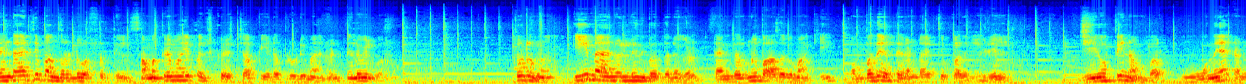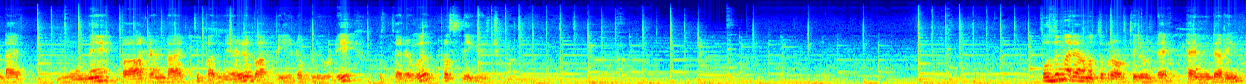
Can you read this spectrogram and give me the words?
രണ്ടായിരത്തി പന്ത്രണ്ട് വർഷത്തിൽ സമഗ്രമായി പരിഷ്കരിച്ച പി ഡബ്ല്യു ഡി മാനുവൽ നിലവിൽ വന്നു. തുടർന്ന് ഈ മാനുവലിലെ നിബന്ധനകൾ ടെൻഡറിന് ബാധകമാക്കി ഒമ്പത് എട്ട് രണ്ടായിരത്തി പതിനേഴിൽ ജി ഒ പി നമ്പർ മൂന്ന് രണ്ടായിരത്തി മൂന്ന് ബാർ രണ്ടായിരത്തി പതിനേഴ് ബാർ പി ഡബ്ല്യു ഡി ഉത്തരവ് പ്രസിദ്ധീകരിച്ചു. പൊതുമരാമത്ത് പ്രവൃത്തികളുടെ ടെൻഡറിംഗ്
